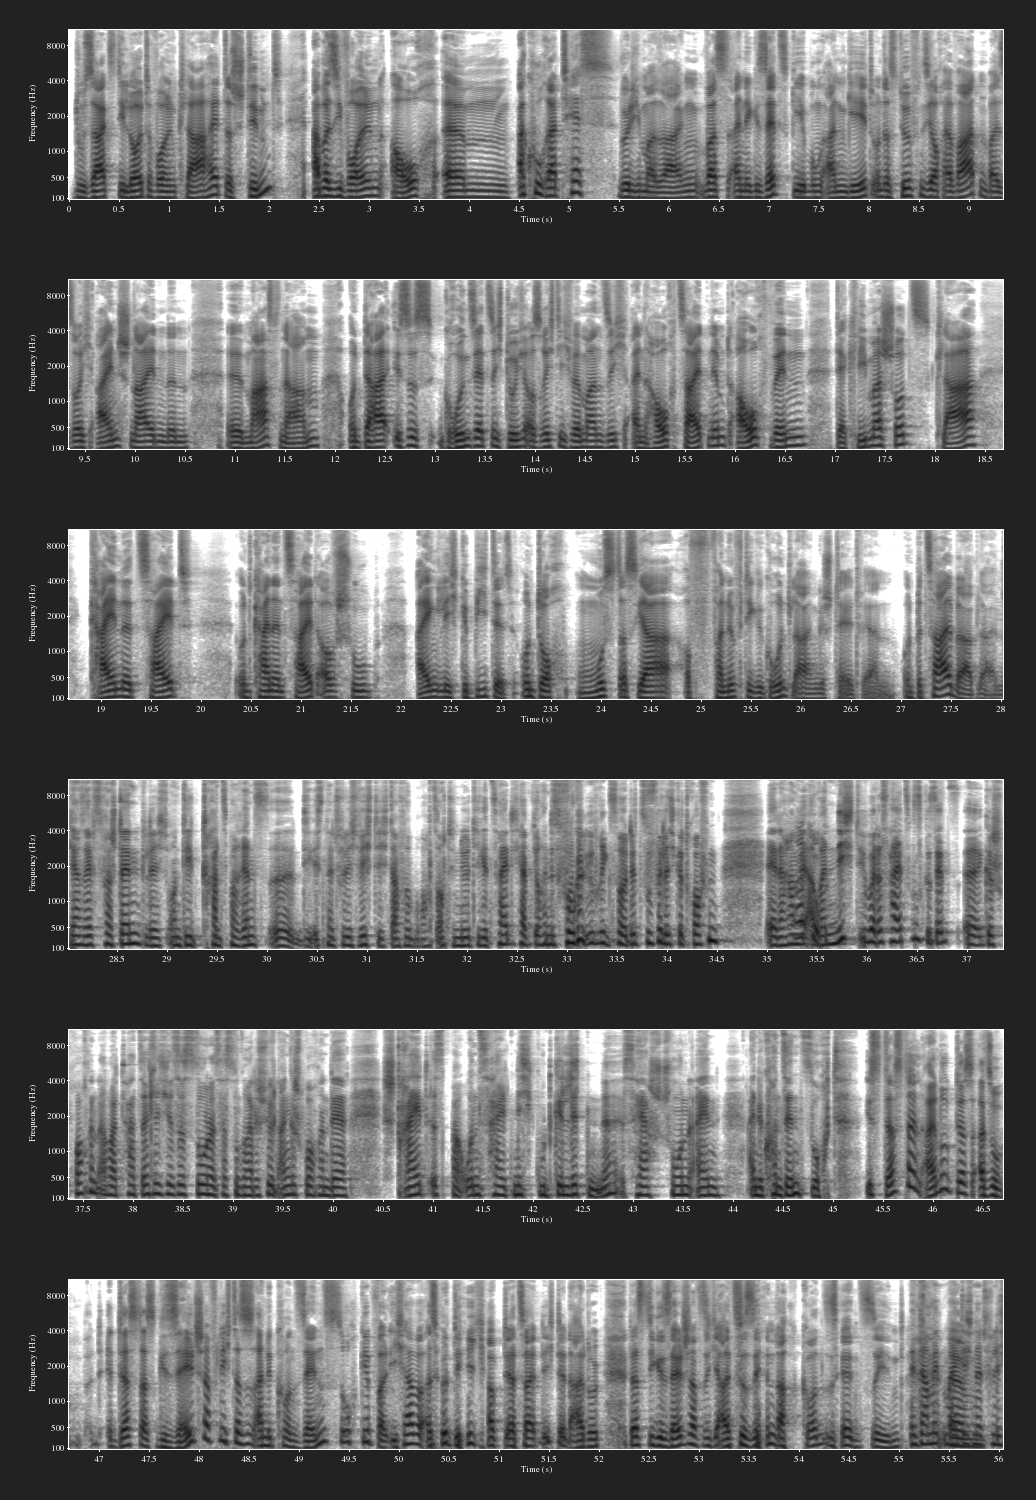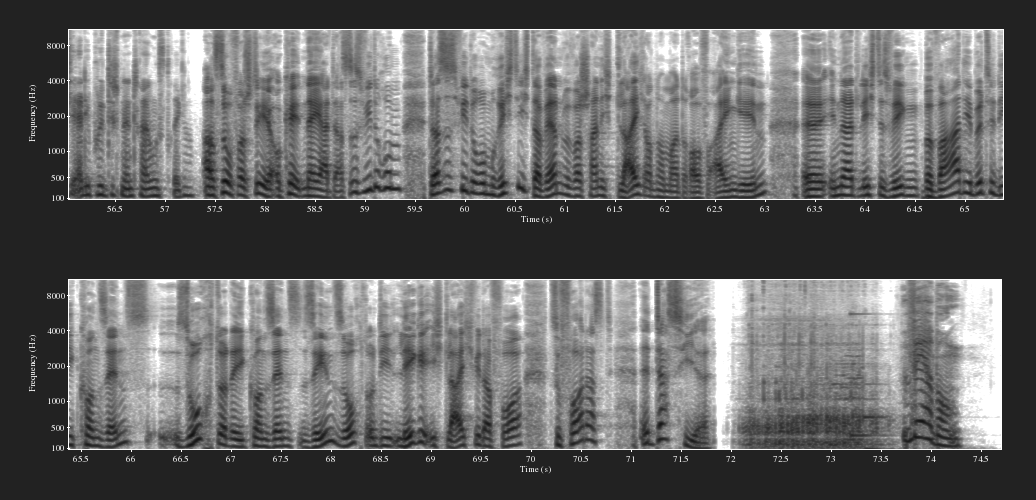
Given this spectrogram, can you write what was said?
Du sagst, die Leute wollen Klarheit, das stimmt, aber sie wollen auch ähm, Akkuratesse, würde ich mal sagen, was eine Gesetzgebung angeht. Und das dürfen sie auch erwarten bei solch einschneidenden äh, Maßnahmen. Und da ist es grundsätzlich durchaus richtig, wenn man sich einen Hauch Zeit nimmt, auch wenn der Klimaschutz, klar, keine Zeit und keinen Zeitaufschub eigentlich gebietet. Und doch muss das ja auf vernünftige Grundlagen gestellt werden und bezahlbar bleiben. Ja, selbstverständlich. Und die Transparenz, äh, die ist natürlich wichtig. Dafür braucht es auch die nötige Zeit. Ich habe Johannes Vogel übrigens heute zufällig getroffen. Äh, da haben Na, wir guck. aber nicht über das Heizungsgesetz äh, gesprochen. Aber tatsächlich ist es so, das hast du gerade schön angesprochen, der Streit ist bei uns halt nicht gut gelitten. Ne? Es herrscht schon ein, eine Konsenssucht. Ist das dein Eindruck, dass, also, dass das gesellschaftlich, dass es eine Konsenssucht gibt? Weil ich habe, also ich habe derzeit nicht den Eindruck, dass die Gesellschaft sich allzu sehr nach Konsens sehnt. Damit meinte ähm, ich natürlich eher die politischen Entscheidungsträger. Ach so, verstehe. Okay, naja, das ist wiederum, das ist wiederum richtig. Da werden wir wahrscheinlich gleich auch nochmal drauf eingehen, äh, inhaltlich. Deswegen bewahr dir bitte die Konsenssucht oder die Konsenssehnsucht und die lege ich gleich wieder vor. Zuvorderst äh, das hier. Werbung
